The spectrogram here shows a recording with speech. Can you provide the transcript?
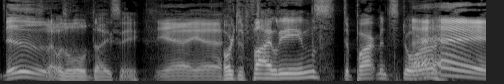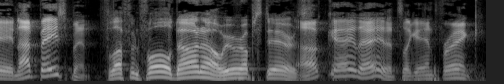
Dude. That was a little dicey. Yeah, yeah. I to Filene's department store. Hey, not basement. Fluff and fold. No, no, we were upstairs. Okay, hey, that's like Anne Frank.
